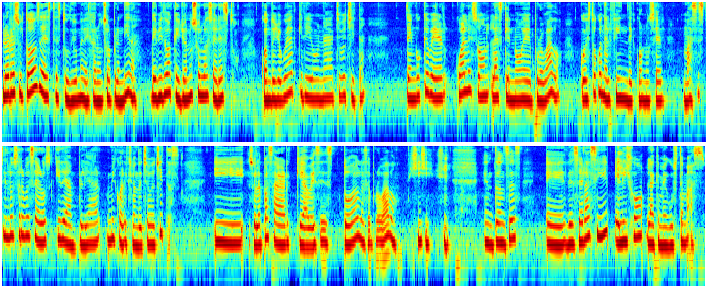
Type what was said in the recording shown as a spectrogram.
Los resultados de este estudio me dejaron sorprendida, debido a que yo no suelo hacer esto. Cuando yo voy a adquirir una chavechita, tengo que ver cuáles son las que no he probado, esto con el fin de conocer más estilos cerveceros y de ampliar mi colección de chevechitas. Y suele pasar que a veces todas las he probado. Entonces, eh, de ser así, elijo la que me guste más.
